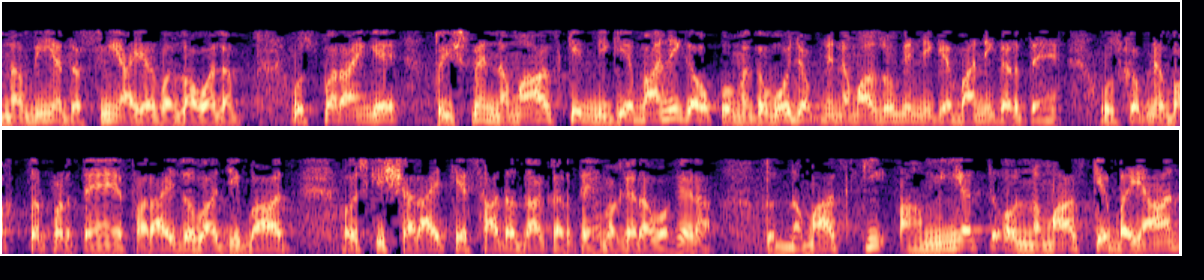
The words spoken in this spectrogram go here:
نویں یا دسویں آئی اللہ عالم اس پر آئیں گے تو اس میں نماز کی نگہبانی کا حکم ہے کہ وہ جو اپنی نمازوں کی نگہبانی کرتے ہیں، اس کو اپنے وقت پر پڑھتے ہیں، فرائض و واجبات اور اس کی شرائط کے ساتھ ادا کرتے ہیں، وغیرہ وغیرہ۔ تو نماز کی اہمیت اور نماز کے بیان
